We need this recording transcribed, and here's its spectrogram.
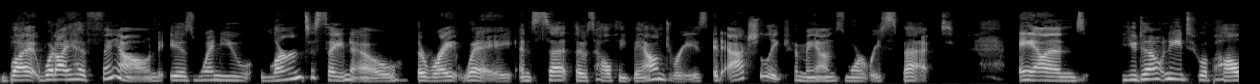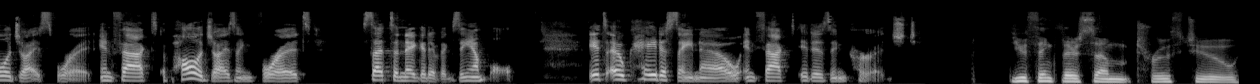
But what I have found is when you learn to say no the right way and set those healthy boundaries, it actually commands more respect. And you don't need to apologize for it. In fact, apologizing for it sets a negative example. It's okay to say no. In fact, it is encouraged. Do you think there's some truth to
